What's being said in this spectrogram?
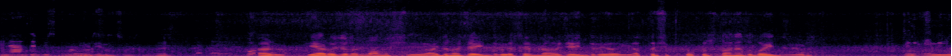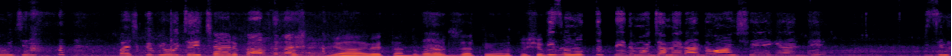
Genelde biz koyuyoruz hocam. her diğer hocaların almış. Ee, Aydın Hoca indiriyor, Semra Hoca indiriyor. Yaklaşık 9 tane duba indiriyoruz. Dün Emin Hoca başka bir hocayı çağırıp aldılar. Ya evet ben dubaları düzeltmeyi unutmuşum. Biz unuttuk dedim hocam herhalde o an şeye geldi. Bizim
